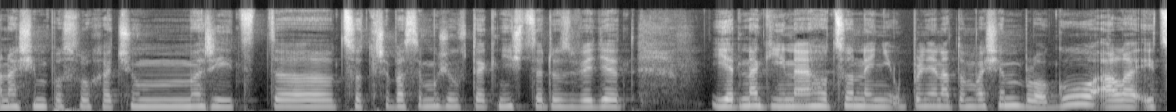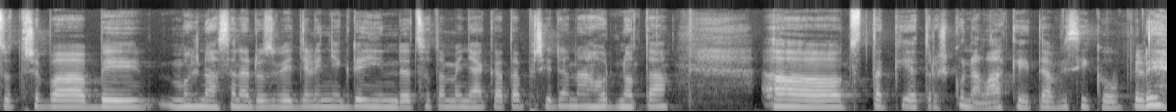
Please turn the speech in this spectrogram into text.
našim posluchačům říct, co třeba se můžou v té knižce dozvědět jednak jiného, co není úplně na tom vašem blogu, ale i co třeba by možná se nedozvěděli někde jinde, co tam je nějaká ta přidaná hodnota, uh, tak je trošku nalákejte, aby si koupili.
